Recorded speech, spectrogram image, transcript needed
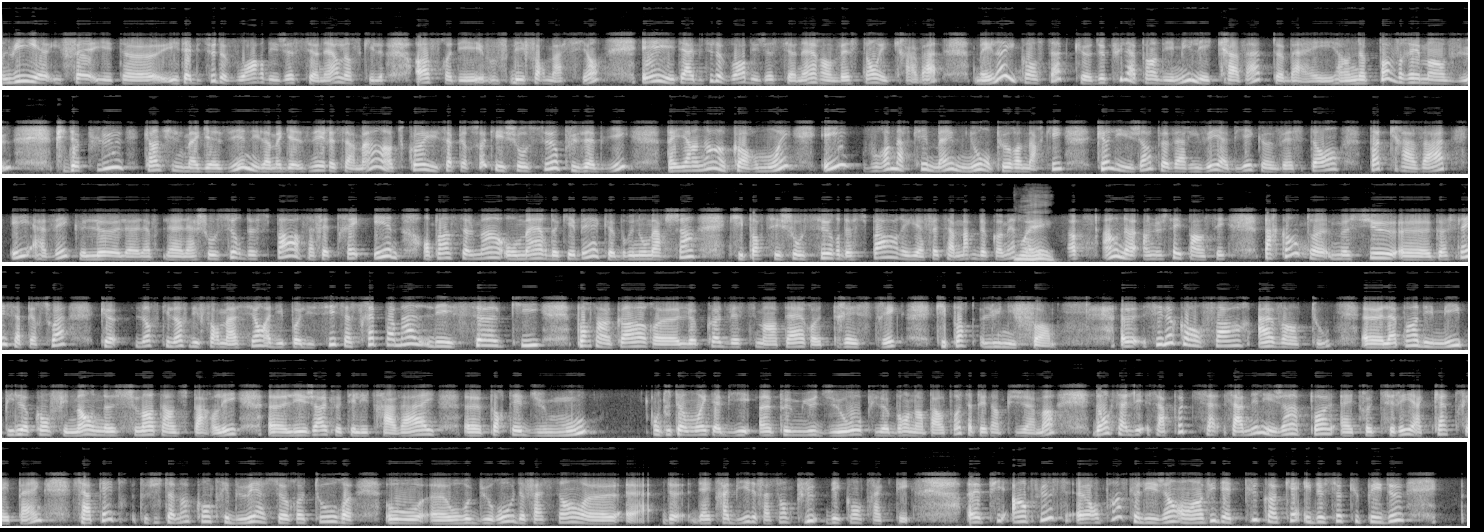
lui, est, euh, il est habitué de voir des gestionnaires lorsqu'il offre des, des, formations et il était habitué de voir des gestionnaires en veston et cravate. Mais là, il constate que depuis la pandémie, les cravates, ben, il n'en a pas vraiment vu. Puis de plus, quand il magasine, il a magasiné récemment, en tout cas, il s'aperçoit que les chaussures plus habillées, ben, il y en a encore moins et vous remarquez même, nous, on peut remarquer que les gens peuvent arriver habillés avec un veston, pas de cravate et avec le, la, la, la, chaussure de sport. Ça fait très in. On pense seulement au maire de Québec, Bruno Marchand, qui porte ses chaussures de sport et a fait sa marque de commerce. Ouais. Ah, on, a, on a juste à y penser. Par contre, euh, M. Euh, Gosselin s'aperçoit que lorsqu'il offre des formations à des policiers, ce serait pas mal les seuls qui portent encore euh, le code vestimentaire euh, très strict qui portent l'uniforme. Euh, c'est le confort avant tout. Euh, la pandémie puis le confinement, on a souvent entendu parler, euh, les gens avec le télétravail portaient du mou ou tout au moins est habillé un peu mieux du haut, puis le bon, on n'en parle pas, ça peut être en pyjama. Donc, ça, ça, ça, ça les gens à pas être tirés à quatre épingles. Ça a peut-être justement contribué à ce retour au, euh, au bureau de façon, euh, d'être habillé de façon plus décontractée. Euh, puis, en plus, on pense que les gens ont envie d'être plus coquets et de s'occuper d'eux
